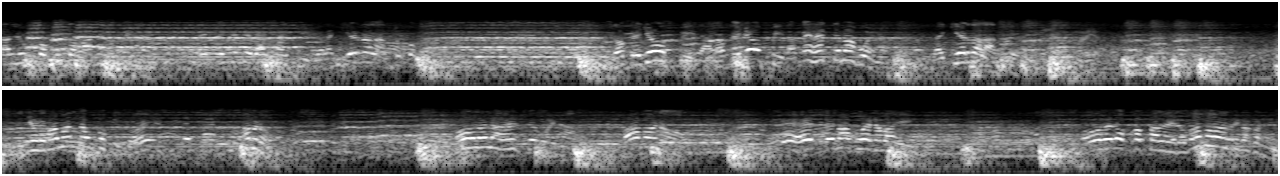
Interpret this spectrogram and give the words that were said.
Darle un poquito más de hay, que llegar tranquilo, a la izquierda un poquito. Lo que yo pida, lo que yo pida, que es gente más buena. La izquierda adelante. Señores, vamos a andar un poquito, ¿eh? Vámonos. Hola la gente buena. Vámonos. Que gente más buena va a ir. Ole los costaleros. Vamos arriba con él.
